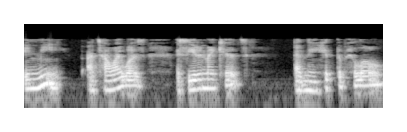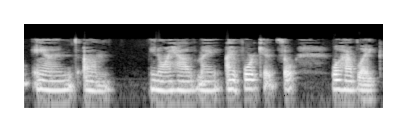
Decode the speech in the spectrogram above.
in me, that's how I was. I see it in my kids and they hit the pillow and, um, you know, I have my, I have four kids. So we'll have like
